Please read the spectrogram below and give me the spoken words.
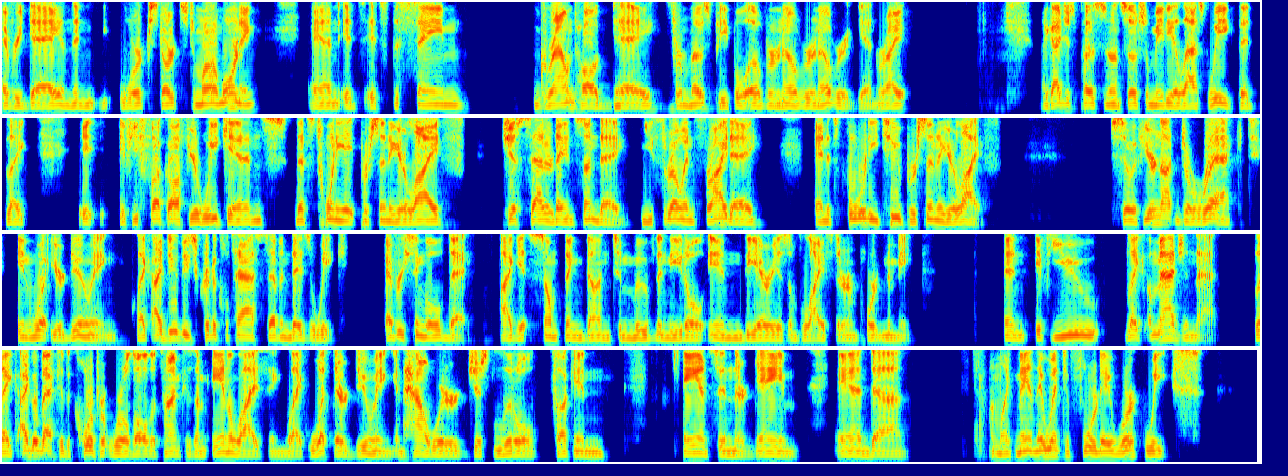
every day and then work starts tomorrow morning and it's it's the same groundhog day for most people over and over and over again right like i just posted on social media last week that like if you fuck off your weekends that's 28% of your life just Saturday and Sunday. You throw in Friday and it's 42% of your life. So if you're not direct in what you're doing, like I do these critical tasks seven days a week, every single day, I get something done to move the needle in the areas of life that are important to me. And if you like, imagine that. Like I go back to the corporate world all the time because I'm analyzing like what they're doing and how we're just little fucking ants in their game. And uh, I'm like, man, they went to four day work weeks.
